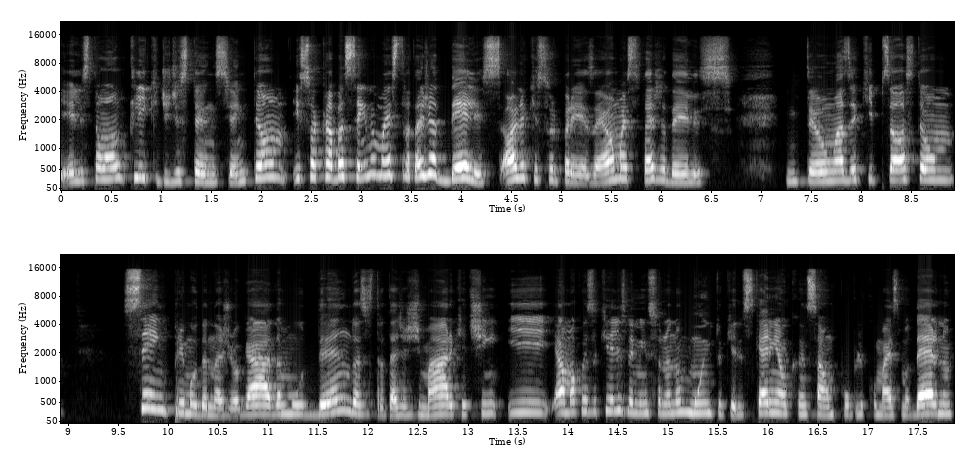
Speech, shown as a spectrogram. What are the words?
eles estão a um clique de distância. Então, isso acaba sendo uma estratégia deles. Olha que surpresa, é uma estratégia deles. Então, as equipes elas estão sempre mudando a jogada, mudando as estratégias de marketing e é uma coisa que eles vêm mencionando muito, que eles querem alcançar um público mais moderno,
